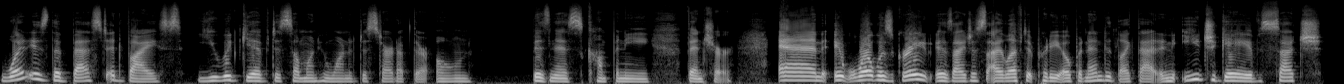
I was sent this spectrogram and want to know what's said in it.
what is the best advice you would give to someone who wanted to start up their own business company venture. And it what was great is I just I left it pretty open-ended like that and each gave such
